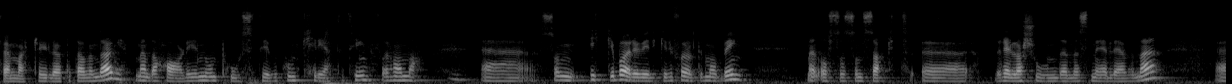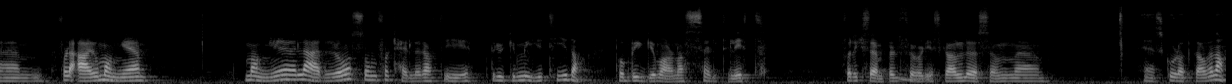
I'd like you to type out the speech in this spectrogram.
fem verktøy i løpet av en dag. Men da har de noen positive, konkrete ting for hånd. da. Eh, som ikke bare virker i forhold til mobbing, men også som sagt eh, relasjonen deres med elevene. Eh, for det er jo mange, mange lærere òg som forteller at de bruker mye tid da, på å bygge barnas selvtillit. F.eks. før de skal løse en eh, skoleoppgave. Da.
